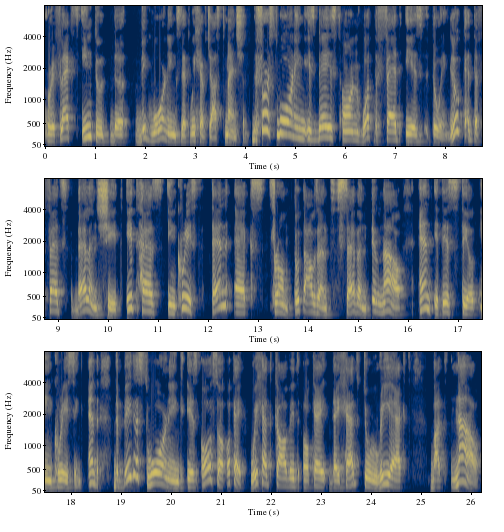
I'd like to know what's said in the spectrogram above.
reflects into the big warnings that we have just mentioned. The first warning is based on what the Fed is doing. Look at the Fed's balance sheet. It has increased 10x from 2007 till now and it is still increasing and the biggest warning is also okay we had covid okay they had to react but now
